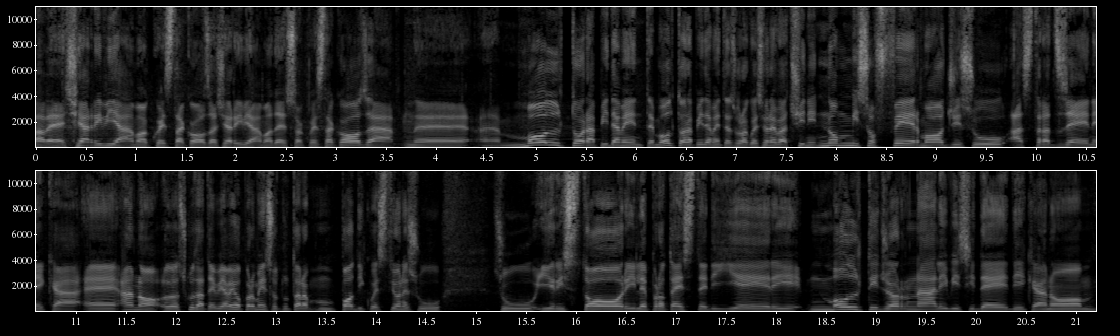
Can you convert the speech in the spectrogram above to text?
Vabbè, ci arriviamo a questa cosa, ci arriviamo adesso a questa cosa. Eh, eh, molto rapidamente, molto rapidamente sulla questione vaccini, non mi soffermo oggi su AstraZeneca. Eh, ah no, eh, scusate, vi avevo promesso tutta la, un po' di questione su sui ristori, le proteste di ieri, molti giornali vi si dedicano,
